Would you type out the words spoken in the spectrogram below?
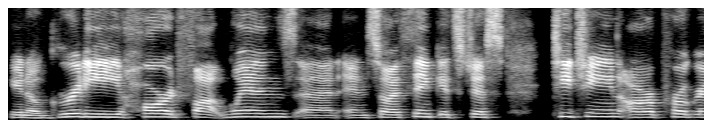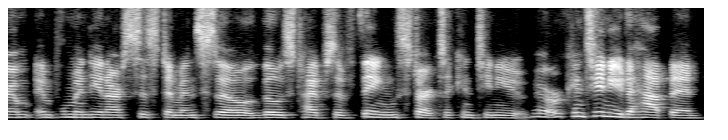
you know, gritty, hard fought wins. And, and so I think it's just teaching our program, implementing our system. And so those types of things start to continue or continue to happen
